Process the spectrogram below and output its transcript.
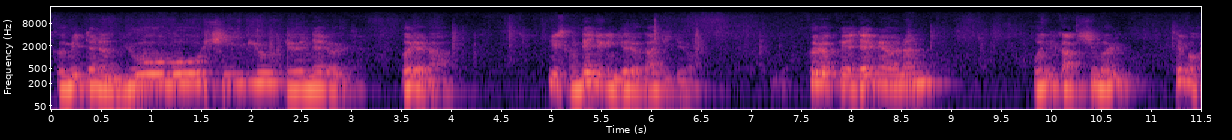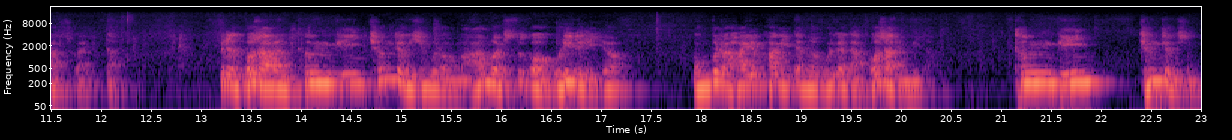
그 밑에는 유무, 시뷰, 견해를 버려라. 이 상대적인 여러 가지죠. 그렇게 되면은 원각심을 회복할 수가 있다. 그래서 보살은 텅 빈 청정심으로 마음을 쓰고 우리들이죠. 공부를 하려고 하기 때문에 우리가 다 보살입니다. 텅 빈 청정심.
